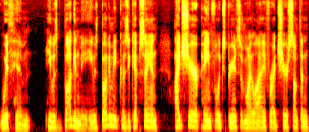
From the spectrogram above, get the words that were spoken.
with him, he was bugging me. He was bugging me because he kept saying, I'd share a painful experience of my life or I'd share something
